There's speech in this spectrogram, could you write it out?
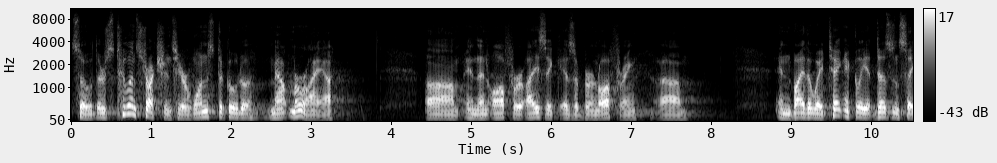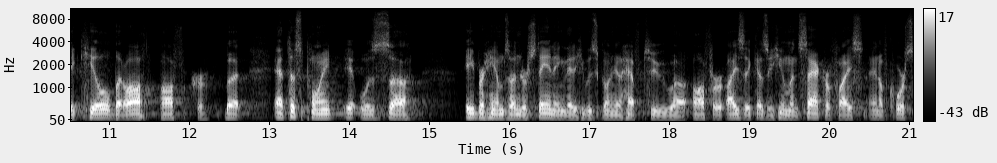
So there's two instructions here. One is to go to Mount Moriah um, and then offer Isaac as a burnt offering. Um, and by the way, technically it doesn't say kill, but offer. But at this point, it was uh, Abraham's understanding that he was going to have to uh, offer Isaac as a human sacrifice. And of course,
